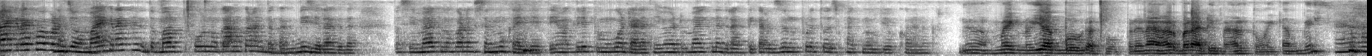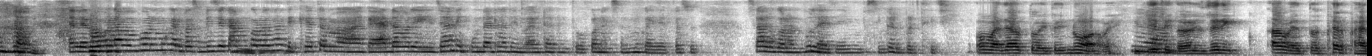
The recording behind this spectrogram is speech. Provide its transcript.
માઇક રાખવા પડે. જો માઇક રાખે ને તો મારું ફોનનું કામ કરે ને તો કાંઈક બીજે રાખી. દે પછી માઇકનું કનેક્શન મુકાઈ જાય તો એમાં ક્લિપ ગોટાળા થાય એમાં માઇક નથી રાખતી કારણ જરૂર પડે તો જ માઇકનો ઉપયોગ કરવાનો. માઇકનો યાદ બહુ રાખવું પડે. ના હળબડાટીમાં હાલતું હોય કામ કઈ. એટલે રોહડામાં ફોન મૂકે પછી બીજે કામ કરવા જાય ને ખેતરમાં કઈ આડાવડી જાય ને કુંડા ઠારીને વાઈ ઠારીને તો કનેક્શન મુકાઈ જાય પછી ચાલુ કરવાનું ભૂલાઈ જાય પછી ગડબડ થઈ જાય. અવાજ આવતો હોય તો ન આવે. જેથી તો જરીક આવે તો ફેરફાર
